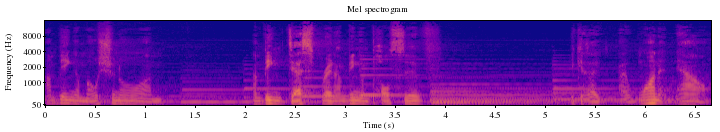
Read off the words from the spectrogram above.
I'm being emotional, I'm, I'm being desperate, I'm being impulsive because I, I want it now.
